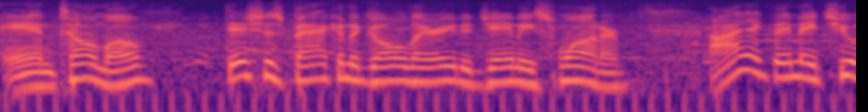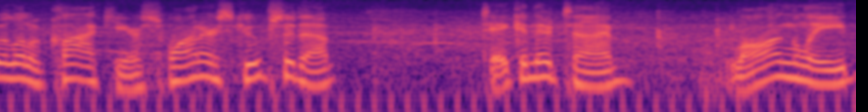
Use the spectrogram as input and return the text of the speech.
And Tomo dishes back in the goal area to Jamie Swanner. I think they may chew a little clock here. Swanner scoops it up, taking their time. Long lead.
